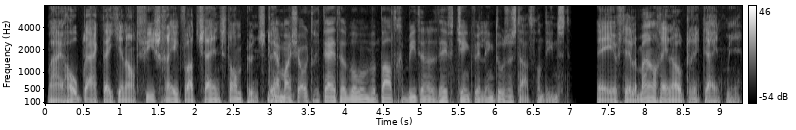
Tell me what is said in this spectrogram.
Maar hij hoopt eigenlijk dat je een advies geeft wat zijn standpunt steunt. Ja, maar als je autoriteit hebt op een bepaald gebied, en dat heeft Cenk Willink door zijn staat van dienst. Nee, hij heeft helemaal geen autoriteit meer.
